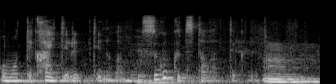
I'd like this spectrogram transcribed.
思って書いてるっていうのがもうすごく伝わってくる。うん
